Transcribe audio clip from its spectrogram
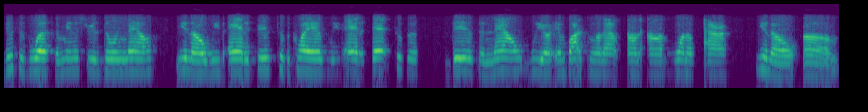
this is what the ministry is doing now. You know, we've added this to the class, we've added that to the this, and now we are embarking on our on, on one of our, you know, um,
